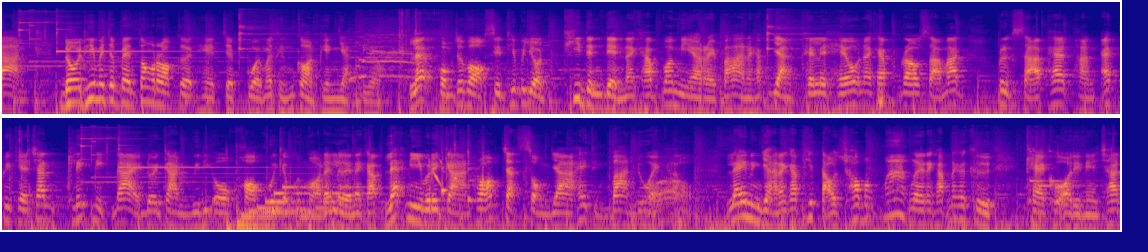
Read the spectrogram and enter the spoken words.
ด้านโดยที่ไม่จำเป็นต้องรอเกิดเหตุเจ็บป่วยมาถึงก่อนเพียงอย่างเดียว และผมจะบอกสิทธิประโยชน์ที่เด่นๆนะครับว่ามีอะไรบ้างนะครับ อย่าง Telehealth นะครับเราสามารถ ปรึกษาแพทย์ผ่านแอปพลิเคชันคลินิกได้ โดยการวิดีโอคอลคุยกับคุณหมอได้เลยนะครับ และมีบริการพร้อมจัดส่งยาให้ถึงบ้านด้วยครับ และอีกหนึ่งอย่างนะครับที่เต๋าชอบมาก ๆ เลยนะครับ นั่นก็คือ Care Coordination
